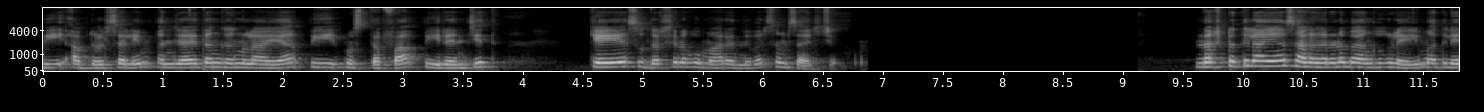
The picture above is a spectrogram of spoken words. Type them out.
വി അബ്ദുൾ സലീം പഞ്ചായത്ത് അംഗങ്ങളായ P Musthafa P Ranjith K A Sudarsanakumar എന്നിവർ സംസാരിച്ചു. നഷ്ടത്തിലായ സഹകരണ ബാങ്കുകളെയും അതിലെ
